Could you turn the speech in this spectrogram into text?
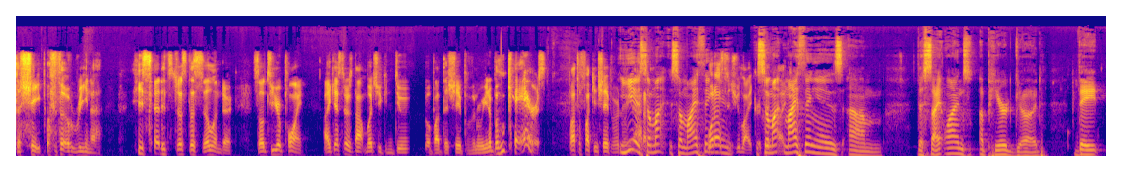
the shape of the arena. He said it's just a cylinder. So to your point, I guess there's not much you can do about the shape of an arena, but who cares about the fucking shape of an arena? Yeah so know. my so my thing What else is- did you like so my, like? my thing is um the sightlines appeared good they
